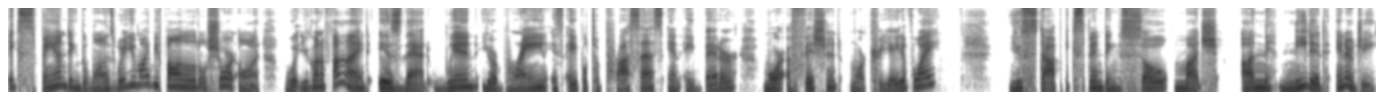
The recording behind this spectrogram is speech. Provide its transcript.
expanding the ones where you might be falling a little short on. What you're going to find is that when your brain is able to process in a better, more efficient, more creative way, you stop expending so much unneeded energy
